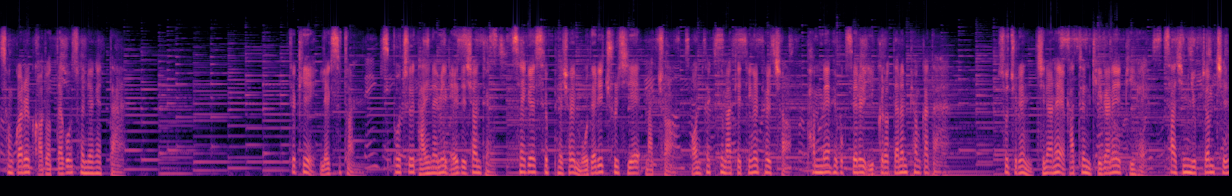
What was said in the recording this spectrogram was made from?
성과를 거뒀다고 설명했다. 특히 렉스턴, 스포츠 다이내믹 에디션 등 세 개 special 모델이 출시에 맞춰 언택트 마케팅을 펼쳐 판매 회복세를 이끌었다는 평가다. 수출은 지난해 같은 기간에 비해 46.7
